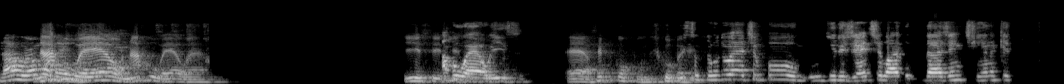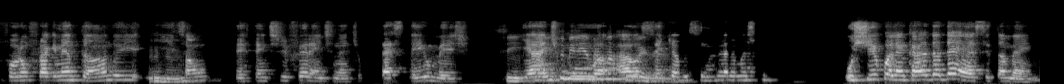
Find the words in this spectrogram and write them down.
Naruel, Naruel, Naruel, é. Isso, isso. Naruel, isso. É, eu sempre confundo, desculpa. Isso gente. tudo é tipo o dirigente lá da Argentina que foram fragmentando e, uhum. e são vertentes diferentes, né? Tipo, testei o mês. Sim, e aí, ah, isso tipo, me lembra uma coisa. Eu sei que a Luciana era mais o Chico Alencar é da DS também,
